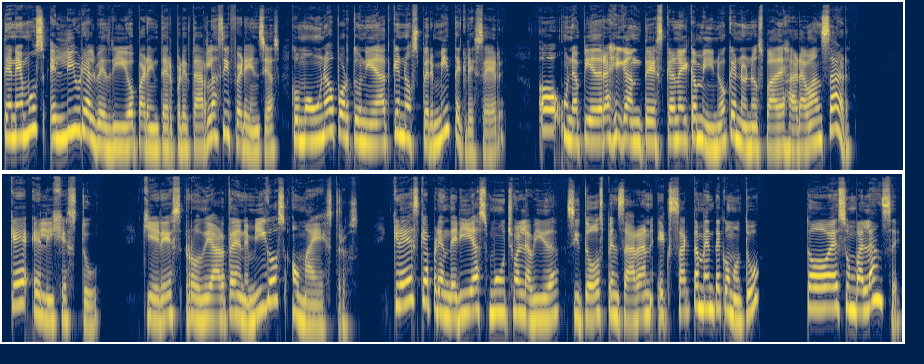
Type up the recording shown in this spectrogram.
Tenemos el libre albedrío para interpretar las diferencias como una oportunidad que nos permite crecer o una piedra gigantesca en el camino que no nos va a dejar avanzar. ¿Qué eliges tú? ¿Quieres rodearte de enemigos o maestros? ¿Crees que aprenderías mucho en la vida si todos pensaran exactamente como tú? Todo es un balance.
